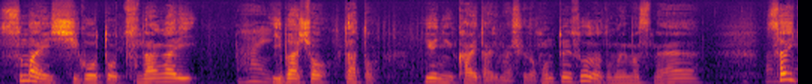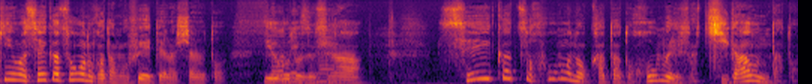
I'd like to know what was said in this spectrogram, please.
住まい仕事つながりはい。居場所だというふうに書いてありますけど本当にそうだと思いますね。最近は生活保護の方も増えていらっしゃるということですが生活保護の方とホームレスは違うんだと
